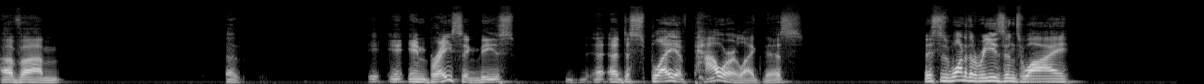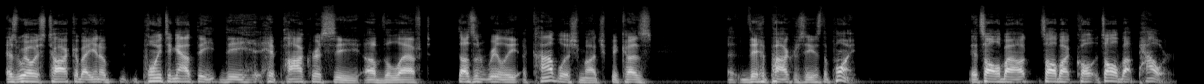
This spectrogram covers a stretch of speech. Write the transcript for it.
of um, uh, I- embracing these a display of power like this. This is one of the reasons why as we always talk about, you know, pointing out the, the hypocrisy of the left doesn't really accomplish much because uh, the hypocrisy is the point. It's all about it's all about it's all about power.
